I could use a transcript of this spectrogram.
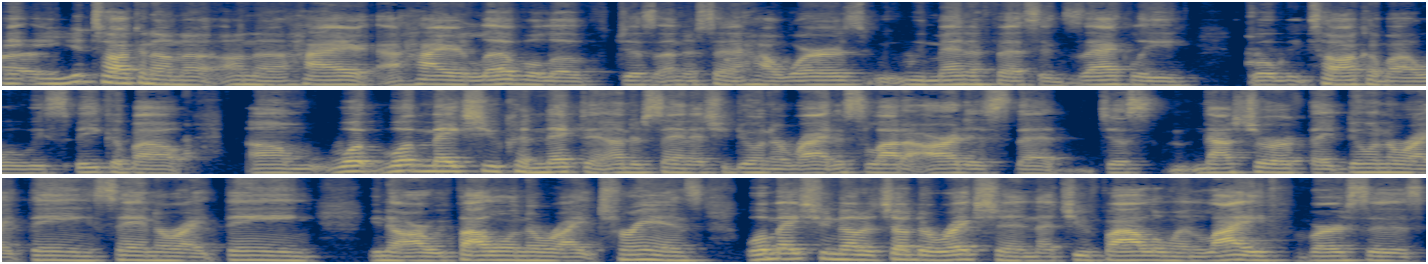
And, and, you're talking on a on a higher a higher level of just understanding how words we manifest exactly what we talk about, what we speak about. Um, what what makes you connect and understand that you're doing it right? It's a lot of artists that just not sure if they're doing the right thing, saying the right thing. You know, are we following the right trends? What makes you know that your direction that you follow in life versus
